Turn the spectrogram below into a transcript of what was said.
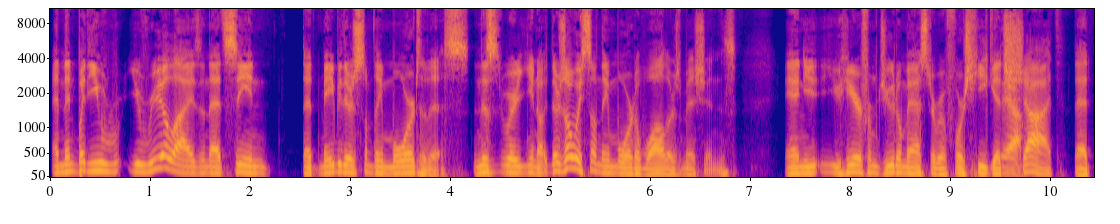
and then but you you realize in that scene that maybe there's something more to this, and this is where you know there's always something more to Waller's missions, and you you hear from Judo Master before he gets Yeah. shot that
